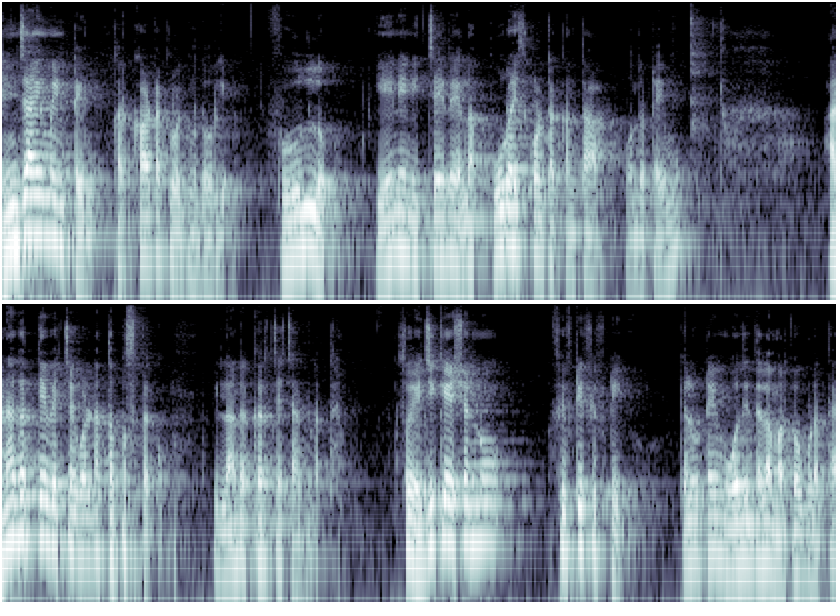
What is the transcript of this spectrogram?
ಎಂಜಾಯ್ಮೆಂಟ್ ಟೈಮು ಕರ್ಕಾಟಕ ಲಗ್ನದವ್ರಿಗೆ. ಫುಲ್ಲು ಏನೇನು ಇಚ್ಛೆ ಇದೆ ಎಲ್ಲ ಪೂರೈಸ್ಕೊಳ್ತಕ್ಕಂಥ ಒಂದು ಟೈಮು ಅನಗತ್ಯ ವೆಚ್ಚಗಳನ್ನ ತಪ್ಪಿಸ್ಬೇಕು. ಇಲ್ಲಾಂದರೆ ಖರ್ಚು ಹೆಚ್ಚಾಗ್ಬಿಡುತ್ತೆ ಸೊ ಎಜುಕೇಷನ್ನು ಫಿಫ್ಟಿ ಫಿಫ್ಟಿ ಕೆಲವು ಟೈಮ್ ಓದಿದ್ದೆಲ್ಲ ಮರ್ತೋಗ್ಬಿಡುತ್ತೆ.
